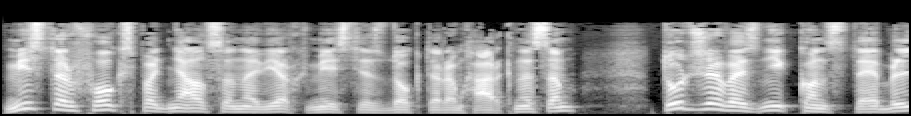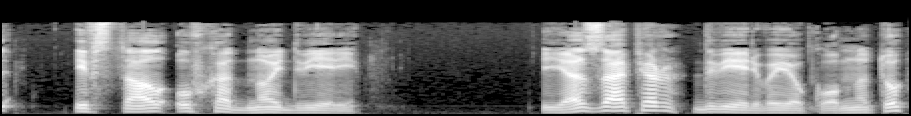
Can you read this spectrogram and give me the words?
Мистер Фокс поднялся наверх вместе с доктором Харкнесом. Тут же возник констебль и встал у входной двери. «Я запер дверь в ее комнату»,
